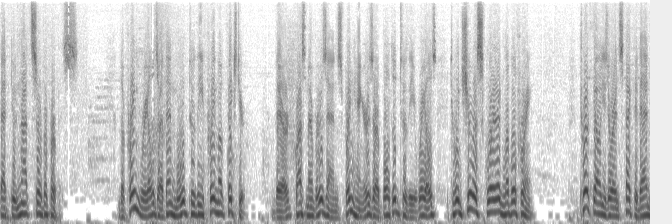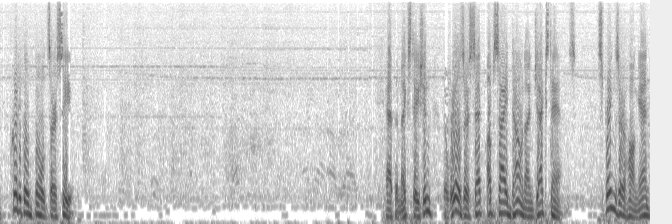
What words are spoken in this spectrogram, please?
that do not serve a purpose. The frame rails are then moved to the frame-up fixture. There, cross members and spring hangers are bolted to the rails to ensure a square and level frame. Torque values are inspected and critical bolts are sealed. At the next station, the rails are set upside down on jack stands. Springs are hung and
